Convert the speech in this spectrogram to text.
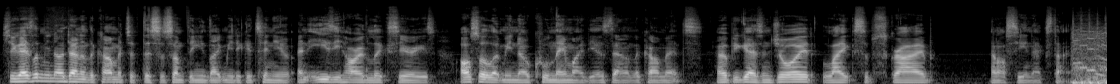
So you guys let me know down in the comments if this is something you'd like me to continue. An easy hard lick series. Also let me know cool name ideas down in the comments. I hope you guys enjoyed. Like, subscribe, and I'll see you next time.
